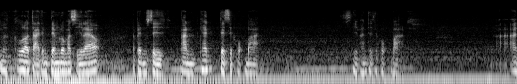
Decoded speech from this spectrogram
เมื่อครู่เราจ่ายเต็มๆรวมภาษีแล้ว เป็น 4,000 แค่ 76 บาท 4,076 บาท อัน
